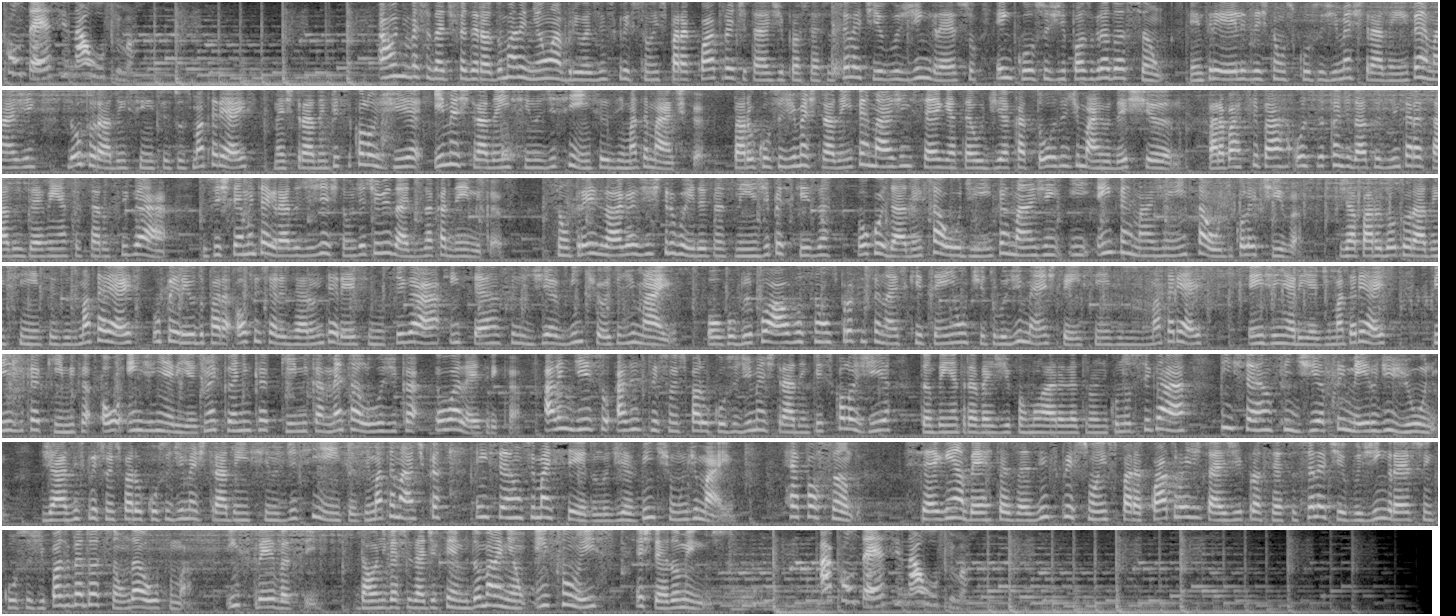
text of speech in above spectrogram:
Acontece na UFMA. A Universidade Federal do Maranhão abriu as inscrições para quatro editais de processos seletivos de ingresso em cursos de pós-graduação. Entre eles estão os cursos de mestrado em enfermagem, doutorado em ciências dos materiais, mestrado em psicologia e mestrado em ensino de ciências e matemática. Para o curso de mestrado em enfermagem, segue até o dia 14 de maio deste ano. Para participar, os candidatos interessados devem acessar o SIGA o Sistema Integrado de Gestão de Atividades Acadêmicas. São três vagas distribuídas nas linhas de pesquisa ou cuidado em saúde e enfermagem e enfermagem em saúde coletiva. Já para o doutorado em Ciências dos Materiais, o período para oficializar o interesse no SIGA encerra-se no dia 28 de maio. O público-alvo são os profissionais que tenham o título de mestre em Ciências dos Materiais, Engenharia de Materiais, física, química ou engenharias mecânica, química, metalúrgica ou elétrica. Além disso, as inscrições para o curso de mestrado em psicologia, também através de formulário eletrônico no SIGA, encerram-se dia 1 de junho. Já as inscrições para o curso de mestrado em ensino de ciências e matemática encerram-se mais cedo, no dia 21 de maio. Reforçando, Seguem abertas as inscrições para quatro editais de processos seletivos de ingresso em cursos de pós-graduação da UFMA. Inscreva-se! Da Universidade FM do Maranhão, em São Luís, Esther Domingos. Acontece na UFMA.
